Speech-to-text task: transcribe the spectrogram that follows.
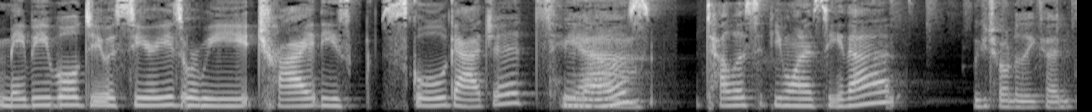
maybe we'll do a series where we try these school gadgets. Who Yeah. knows? Tell us if you want to see that. We totally could.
